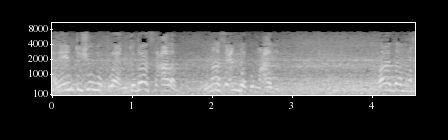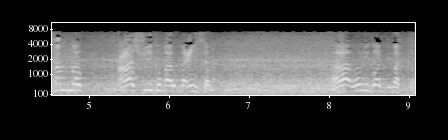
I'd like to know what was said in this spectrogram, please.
يعني أنتم شو القران أنتم ناس عرب. وناس عندكم عدل. هذا محمد عاش فيكم أربعين سنة. ها ولد بمكة.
